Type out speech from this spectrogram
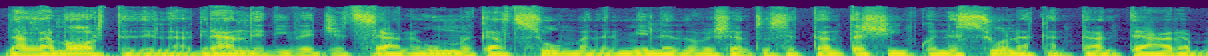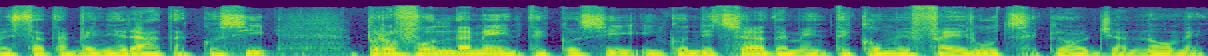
dalla morte della grande diva egiziana Umm Kalsum nel 1975, nessuna cantante araba è stata venerata così profondamente così incondizionatamente come Fairuz, che oggi ha nome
